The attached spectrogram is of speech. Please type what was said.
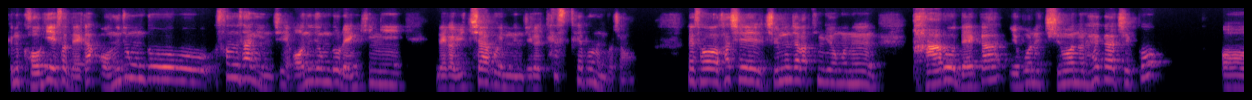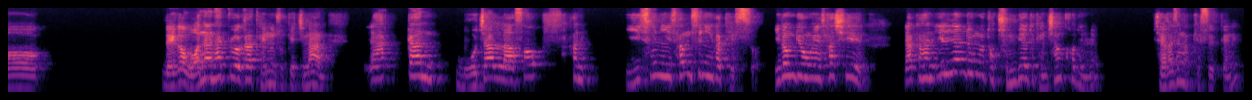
그럼 거기에서 내가 어느 정도 선상인지 어느 정도 랭킹이 내가 위치하고 있는지를 테스트해 보는 거죠. 그래서 사실 질문자 같은 경우는 바로 내가 이번에 지원을 해가지고 어 내가 원하는 학교가 되면 좋겠지만 약간 모자라서 한 2순위, 3순위가 됐어. 이런 경우에 사실 약간 한 1년 정도 더 준비해도 괜찮거든요. 제가 생각했을 때는.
